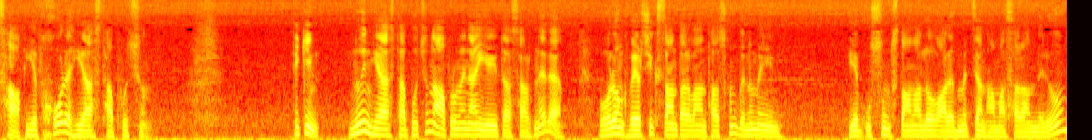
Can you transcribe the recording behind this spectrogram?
ցավ եւ խորը հիասթափություն։ Տիկին, նույն հիասթափությունը ապրում են այն երիտասարդները, որոնք վերջի 20 տարվա ընթացքում գնում էին եւ ուսում ստանալով արևմտյան համասարաններում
